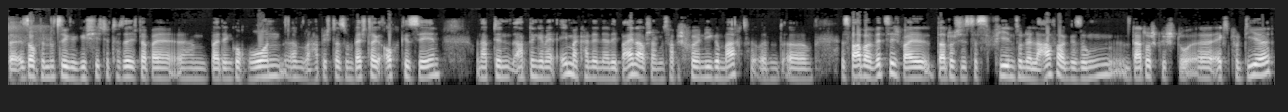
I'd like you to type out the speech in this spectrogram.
da ist auch eine lustige Geschichte tatsächlich dabei, ähm, bei den Goronen ähm, habe ich da so einen Wächter auch gesehen und habe den, hab den gemerkt, ey, man kann den ja die Beine abschlagen, das habe ich vorher nie gemacht und äh, es war aber witzig, weil dadurch ist das Vieh in so eine Lava gesungen, dadurch äh, explodiert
